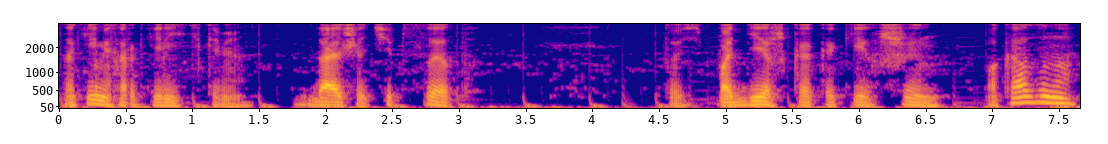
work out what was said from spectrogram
такими характеристиками. Дальше чипсет. То есть поддержка каких шин показана.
